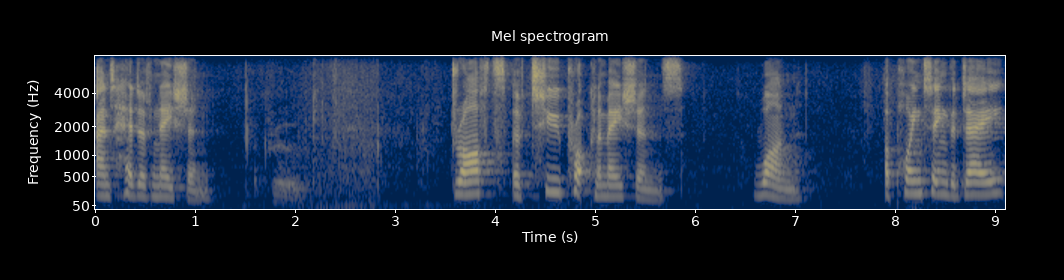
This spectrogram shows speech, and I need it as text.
and head of nation. Approved. Drafts of two proclamations. One, appointing the day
